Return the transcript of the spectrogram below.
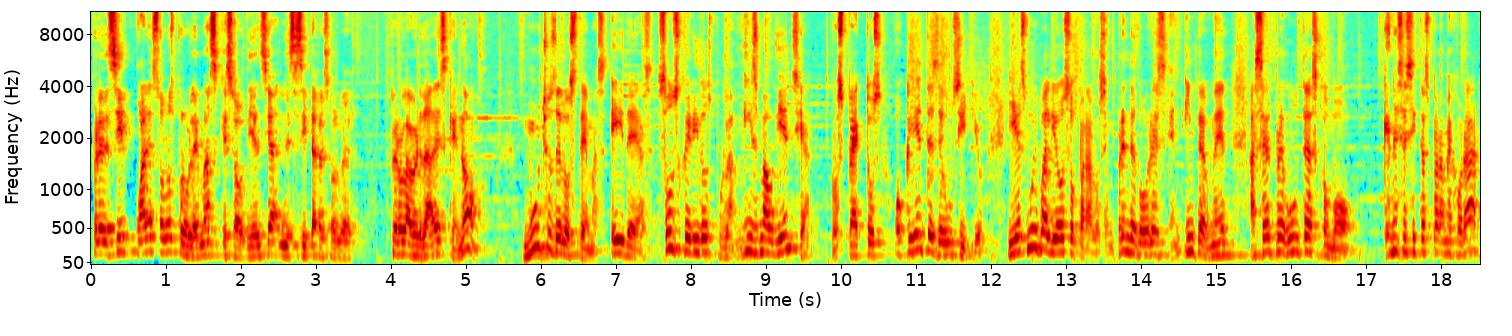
predecir cuáles son los problemas que su audiencia necesita resolver. Pero la verdad es que no. Muchos de los temas e ideas son sugeridos por la misma audiencia, prospectos o clientes de un sitio y es muy valioso para los emprendedores en Internet hacer preguntas como ¿qué necesitas para mejorar?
